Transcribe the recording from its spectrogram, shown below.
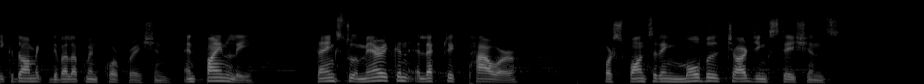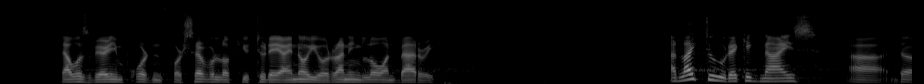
Economic Development Corporation, and finally, thanks to American Electric Power for sponsoring mobile charging stations That was very important for several of you today. I know you're running low on battery. I'd like to recognize uh, the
